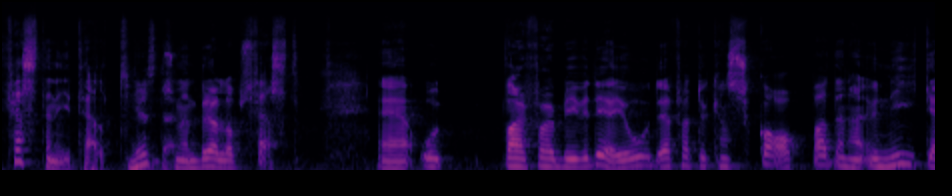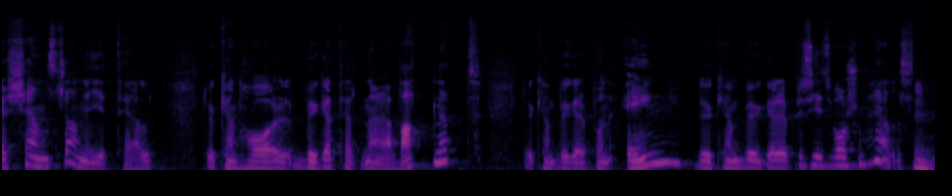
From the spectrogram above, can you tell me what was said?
festen i tält. Som en bröllopsfest. Eh, och varför har det blivit det? Jo, det är för att du kan skapa den här unika känslan i ett tält. Du kan ha, bygga tält nära vattnet, du kan bygga det på en äng, du kan bygga det precis var som helst. Mm.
